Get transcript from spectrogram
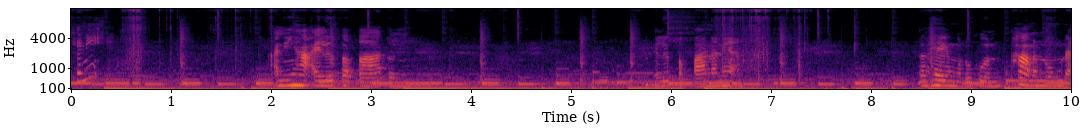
แค่นี้ นนี้หาไอเลิฟป้าป้าตัวนี้ไอเลิฟป้าป้านะเนี่ยตะแพงหมดทุกคนผ้ามันนุ่มไหน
